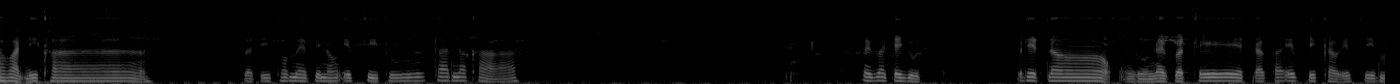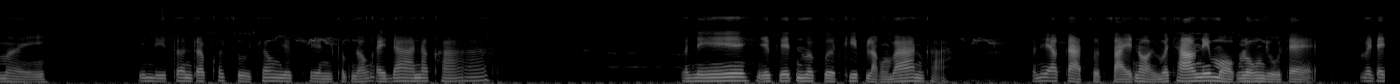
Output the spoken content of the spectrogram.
สวัสดีค่ะ สวัสดีพ่อแม่พี่น้องเอฟซีทุกท่านนะคะ ไม่ว่าจะอยู่ประเทศนอกหรือในประเทศแล้วก็เอฟซีเก่าเอฟซีใหม่ ยินดีต้อนรับเข้าสู่ช่องยายเพนกับน้องไอด้านะคะ วันนี้ยายเพนมาเปิดคลิปหลังบ้านค่ะ วันนี้อากาศสดใสหน่อยเมื่อเช้านี้หมอกลงอยู่แต่ไม่ได้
